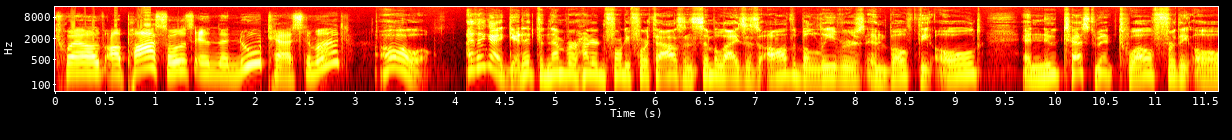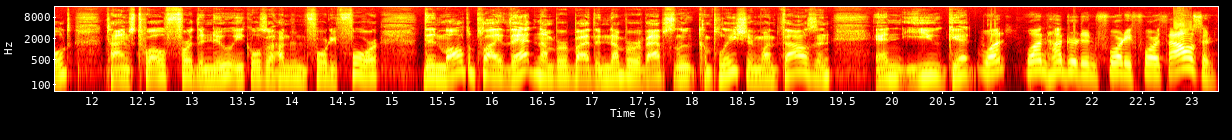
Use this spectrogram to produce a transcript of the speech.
12 apostles in the New Testament. Oh, I think I get it. The number 144,000 symbolizes all the believers in both the Old and New Testament. 12 for the Old times 12 for the New equals 144. Then multiply that number by the number of absolute completion, 1,000, and you get. One, 144,000.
